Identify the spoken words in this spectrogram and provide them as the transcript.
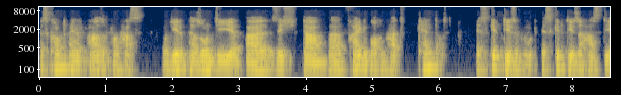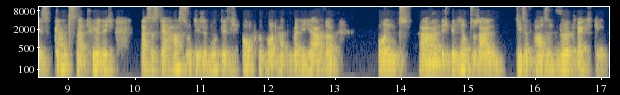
Es kommt eine Phase von Hass. Und jede Person, die äh, sich da äh, freigebrochen hat, kennt das. Es gibt diese Wut, es gibt diese Hass, die ist ganz natürlich. Das ist der Hass und diese Wut, die sich aufgebaut hat über die Jahre. Und äh, ich bin hier, um zu sagen, diese Phase wird weggehen.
